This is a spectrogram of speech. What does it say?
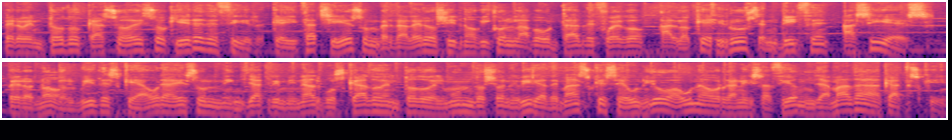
pero en todo caso eso quiere decir que Itachi es un verdadero shinobi con la voluntad de fuego, a lo que Hirusen dice, así es, pero no olvides que ahora es un ninja criminal buscado en todo el mundo shonibi y además que se unió a una organización llamada Akatsuki.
